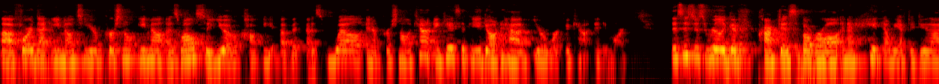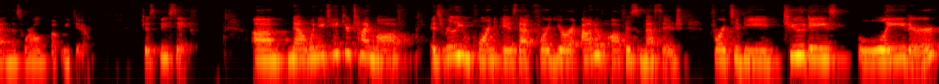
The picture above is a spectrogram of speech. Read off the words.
uh, forward that email to your personal email as well. So you have a copy of it as well in a personal account in case if you don't have your work account anymore. This is just really good practice overall. And I hate that we have to do that in this world, but we do. Just be safe. Um, now, when you take your time off, it's really important is that for your out of office message, for it to be two days later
